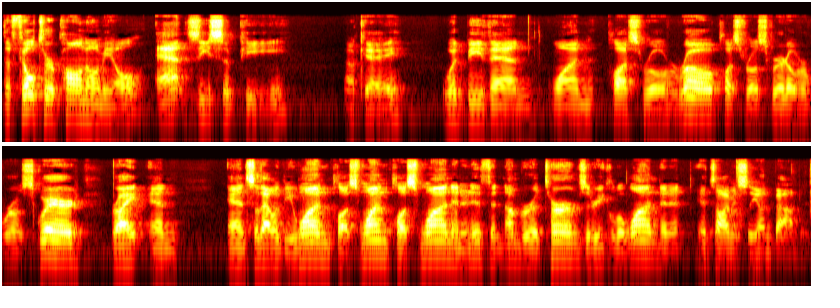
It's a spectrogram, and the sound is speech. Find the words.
the filter polynomial at z sub p, okay, would be then one plus rho over rho plus rho squared over rho squared, right? And and so that would be 1 plus 1 plus 1 and an infinite number of terms that are equal to 1, and it, it's obviously unbounded.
